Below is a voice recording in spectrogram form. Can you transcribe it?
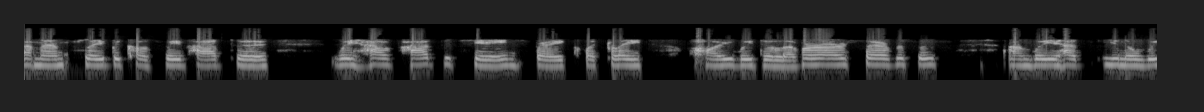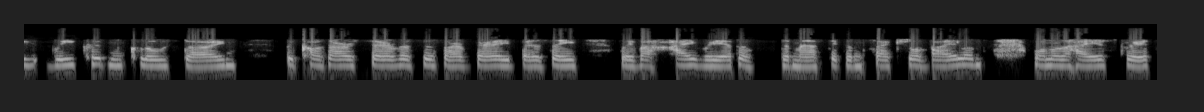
immensely because we've had to we have had to change very quickly how we deliver our services. And we had, you know, we, we couldn't close down because our services are very busy. We have a high rate of domestic and sexual violence, one of the highest rates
